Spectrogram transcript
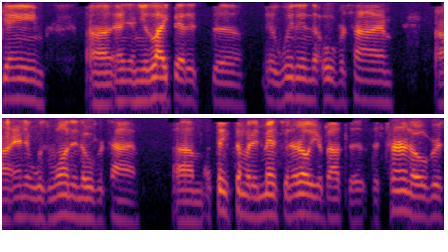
game, uh, and, and you like that it uh, it went into overtime, uh, and it was won in overtime. Um, I think somebody mentioned earlier about the the turnovers,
